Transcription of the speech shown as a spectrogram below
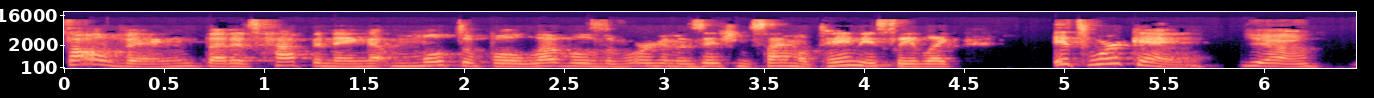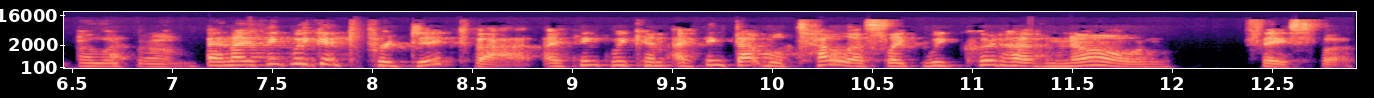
solving that is happening at multiple levels of organization simultaneously like it's working. Yeah i like that. And i think we can predict that. I think we can i think that will tell us like we could have known facebook.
